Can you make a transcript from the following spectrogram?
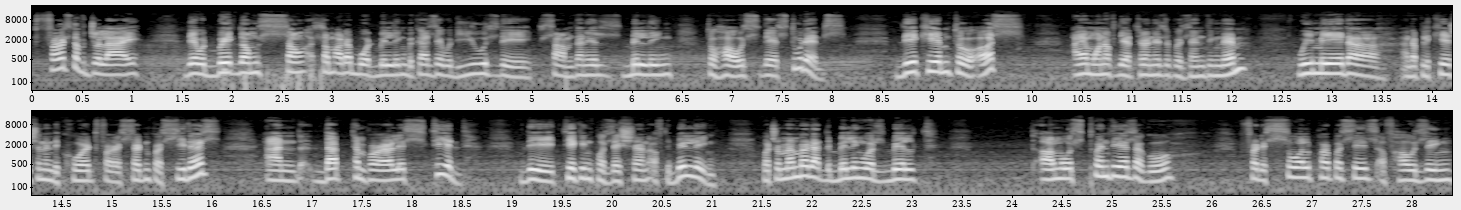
first of July, they would break down some, some other board building because they would use the Sam Daniels building to house their students. They came to us. I am one of the attorneys representing them. We made uh, an application in the court for certain procedures, and that temporarily stayed the taking possession of the building. But remember that the building was built almost 20 years ago for the sole purposes of housing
